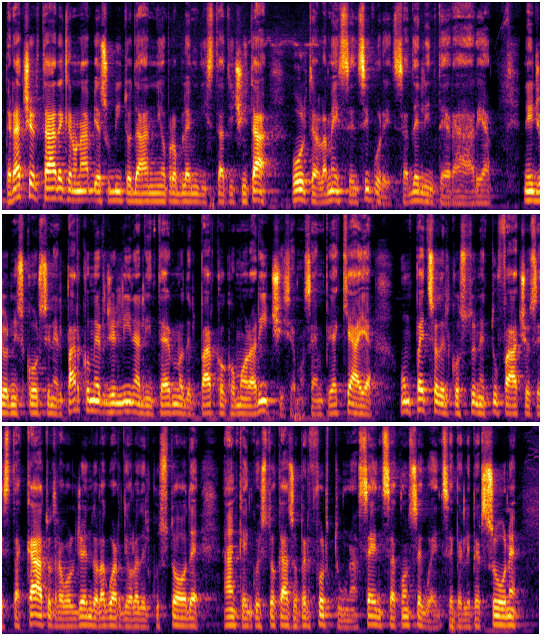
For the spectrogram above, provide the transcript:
per accertare che non abbia subito danni o problemi di staticità, oltre alla messa in sicurezza dell'intera area. Nei giorni scorsi nel Parco Mergellina, all'interno del Parco Comola Ricci, siamo sempre a Chiaia, un pezzo del costone tufaccio si è staccato travolgendo la guardiola del custode, anche in questo caso per fortuna senza conseguenze per le persone.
